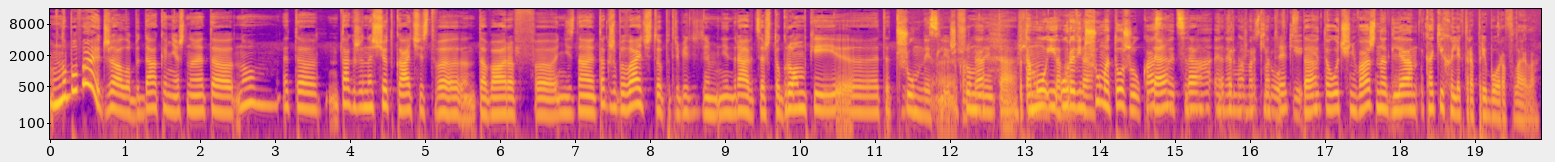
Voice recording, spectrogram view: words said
Ну, бывают жалобы, да, конечно, это, ну, это также насчет качества товаров, э, не знаю. Также бывает, что потребителям не нравится, что громкий э, этот... Шумный слишком, шумный, да? да Потому шумный и товар, уровень да. шума тоже указывается да, на энергомаркировке. Это, да. это очень важно для каких электроприборов, Лайла?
